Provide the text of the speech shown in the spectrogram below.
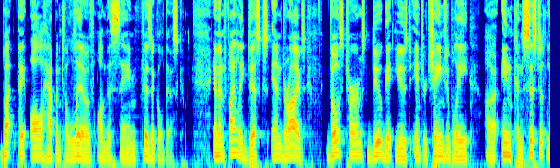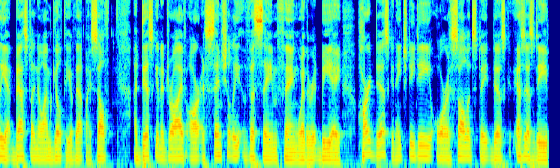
but they all happen to live on the same physical disk. And then finally, disks and drives. Those terms do get used interchangeably, uh, inconsistently at best. I know I'm guilty of that myself. A disk and a drive are essentially the same thing, whether it be a hard disk, an HDD, or a solid state disk, SSD.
